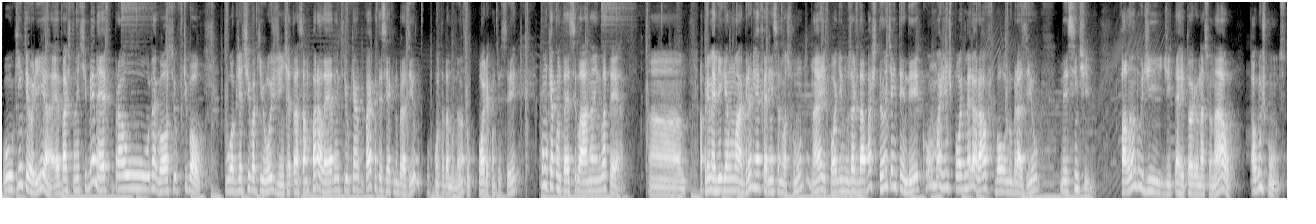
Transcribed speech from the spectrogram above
O que, em teoria, é bastante benéfico para o negócio o futebol. O objetivo aqui hoje, gente, é traçar um paralelo entre o que vai acontecer aqui no Brasil, por conta da mudança, ou que pode acontecer, com o que acontece lá na Inglaterra. Uh, a Premier League é uma grande referência no assunto né, e pode nos ajudar bastante a entender como a gente pode melhorar o futebol no Brasil nesse sentido. Falando de, de território nacional, alguns pontos.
